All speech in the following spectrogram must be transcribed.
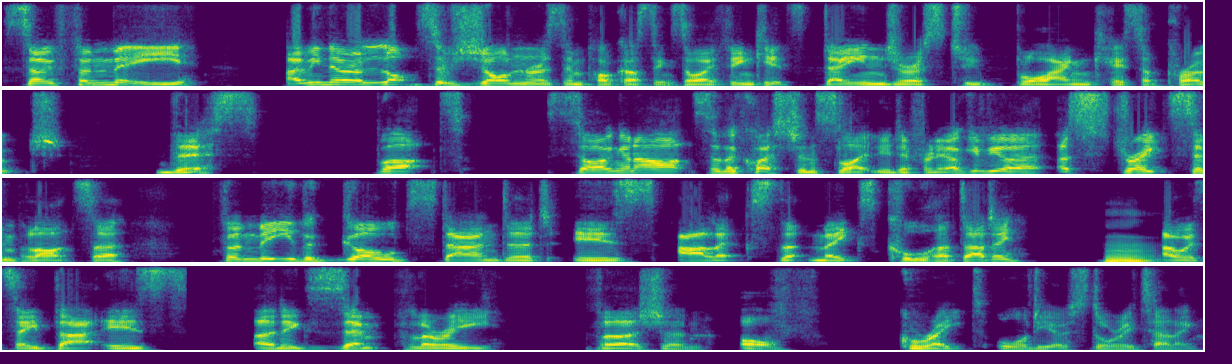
So for me, I mean, there are lots of genres in podcasting, so I think it's dangerous to blanket approach this. But so I'm going to answer the question slightly differently. I'll give you a, a straight, simple answer. For me, the gold standard is Alex that makes Call Her Daddy. Hmm. I would say that is an exemplary version of great audio storytelling.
